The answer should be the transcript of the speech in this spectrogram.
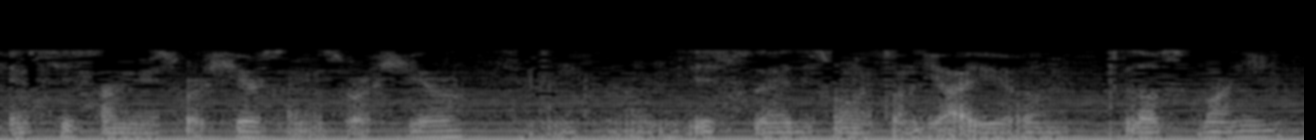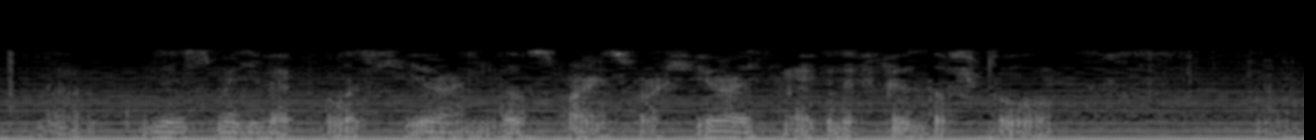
can see some units were here, some units were here. And um, this uh, this moment only I um, lost money. Uh, this medivac was here and those marines were here. I think I could have killed those two. Um,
